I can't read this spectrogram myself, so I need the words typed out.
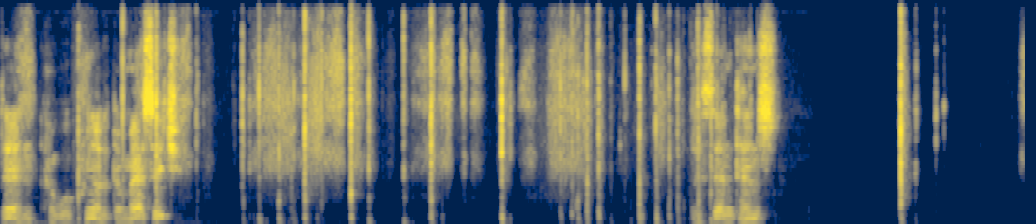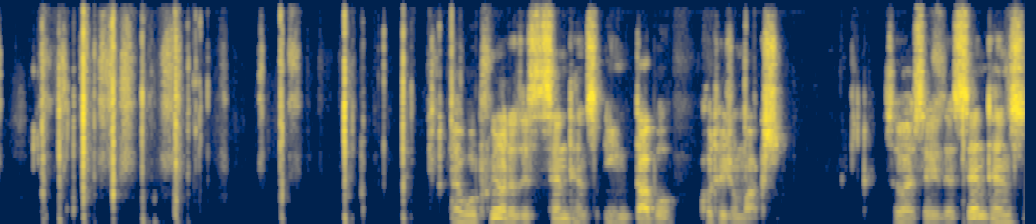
Then I will print out the message. The sentence I will print out this sentence in double quotation marks. So I say the sentence,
